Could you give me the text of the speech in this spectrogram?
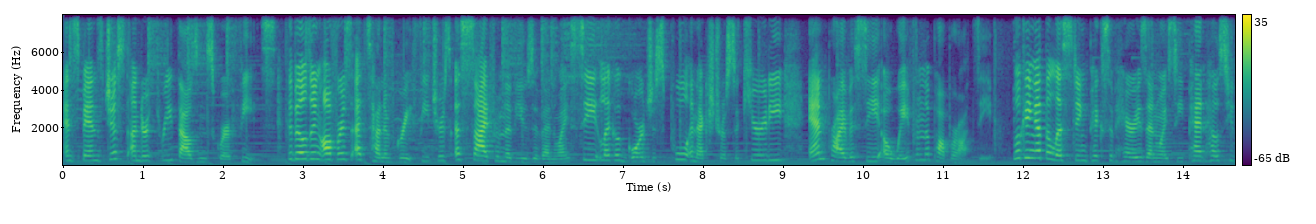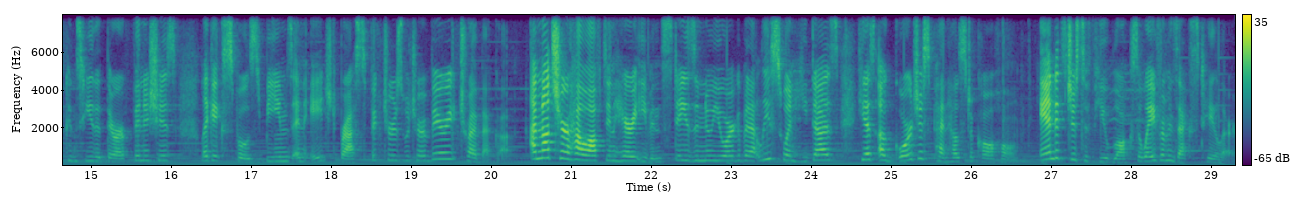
and spans just under 3,000 square feet. The building offers a ton of great features aside from the views of NYC, like a gorgeous pool and extra security and privacy away from the paparazzi. Looking at the listing pics of Harry's NYC penthouse, you can see that there are finishes like exposed beams and aged brass fixtures which are very Tribeca. I'm not sure how often Harry even stays in New York, but at least when he does, he has a gorgeous penthouse to call home. and it's just a few blocks away from his ex Taylor.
